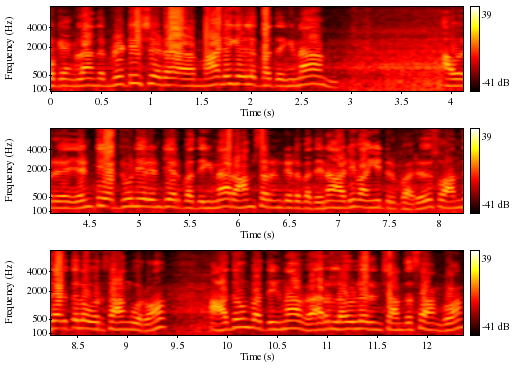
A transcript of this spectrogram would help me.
ஓகேங்களா அந்த பிரிட்டிஷோட மாளிகையில் பார்த்தீங்கன்னா அவர் என்டிஆர் ஜூனியர் என்டிஆர் பார்த்தீங்கன்னா ராம் சரண் கிட்ட பார்த்தீங்கன்னா அடி வாங்கிட்டு இருப்பார். ஸோ அந்த இடத்துல ஒரு சாங் வரும். அதுவும் பார்த்தீங்கன்னா வேறு லெவலில் இருந்துச்சு அந்த சாங்கும்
